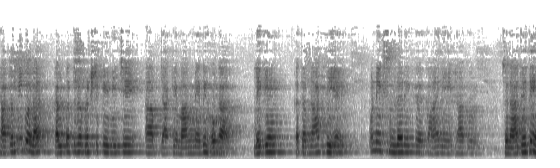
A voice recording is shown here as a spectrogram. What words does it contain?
ठाकुर भी बोला, कल्पत्र वृक्ष के नीचे आप जाके मांगने भी होगा, लेकिन खतरनाक भी है। उन्हें एक सुंदर एक कहानी ठाकुर सुनाते थे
